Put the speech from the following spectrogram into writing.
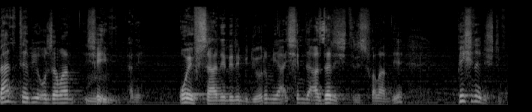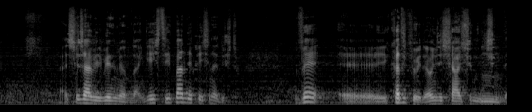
ben tabii o zaman şeyim hani o efsaneleri biliyorum ya şimdi azar işitiriz falan diye peşine düştüm. Yani Sezai Bey benim yanımdan geçti ben de peşine düştüm. Ve e, Kadıköy'de önce çarşının içinde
